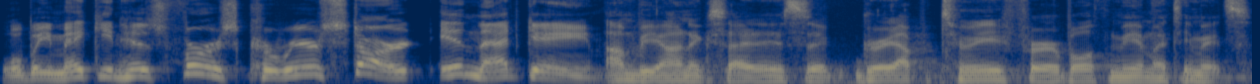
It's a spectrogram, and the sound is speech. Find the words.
will be making his first career start in that game. I'm beyond excited. It's a great opportunity for both me and my teammates.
